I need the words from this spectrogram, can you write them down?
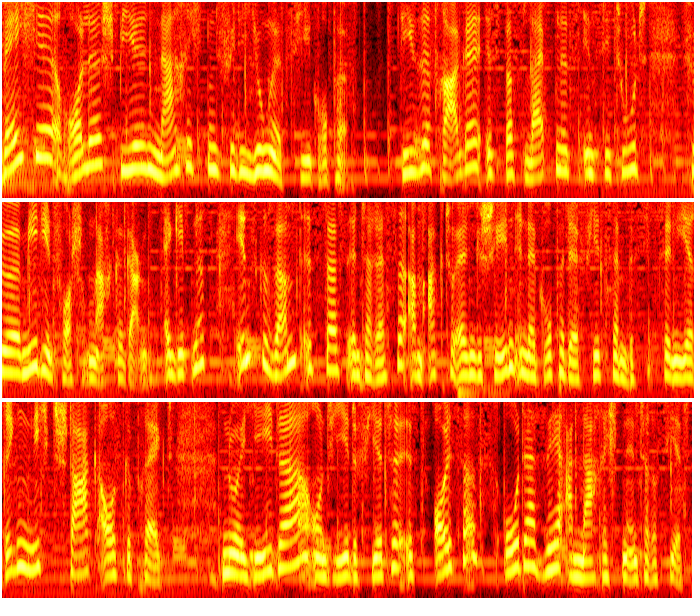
Welche Rolle spielen Nachrichten für die junge Zielgruppe? Diese Frage ist das Leibniz-Institut für Medienforschung nachgegangen. Ergebnis? Insgesamt ist das Interesse am aktuellen Geschehen in der Gruppe der 14- bis 17-Jährigen nicht stark ausgeprägt. Nur jeder und jede Vierte ist äußerst oder sehr an Nachrichten interessiert.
